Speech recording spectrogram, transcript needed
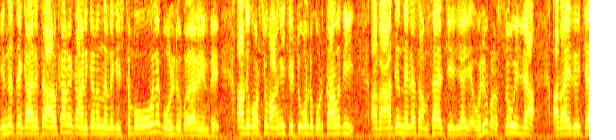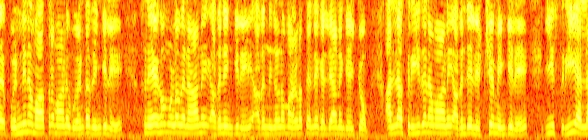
ഇന്നത്തെ കാലത്ത് ആൾക്കാരെ കാണിക്കണം എന്നുണ്ടെങ്കിൽ ഇഷ്ടംപോലെ ഗോൾഡ് വേറെയുണ്ട് അത് കുറച്ച് വാങ്ങിച്ചിട്ട് കൊണ്ട് കൊടുത്താൽ മതി. അത് ആദ്യം തന്നെ സംസാരിച്ച് കഴിഞ്ഞാൽ ഒരു പ്രശ്നവും ഇല്ല. അതായത് പെണ്ണിനെ മാത്രമാണ് വേണ്ടതെങ്കിൽ സ്നേഹമുള്ളവനാണ് അവനെങ്കിൽ അവൻ നിങ്ങളുടെ മകളെ തന്നെ കല്യാണം കഴിക്കും. അല്ല സ്ത്രീധനമാണ് അവന്റെ ലക്ഷ്യമെങ്കിൽ ഈ സ്ത്രീ അല്ല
